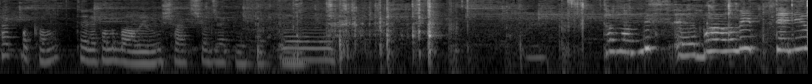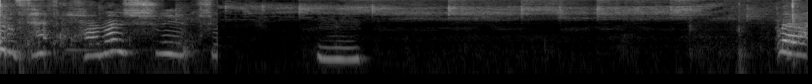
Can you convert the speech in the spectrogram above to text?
Tak bakalım. Telefonu bağlayalım. Şarkı çalacak mı? E, tam bağlayıp deniyoruz. He- hemen şuraya şu. Hmm. Ay.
